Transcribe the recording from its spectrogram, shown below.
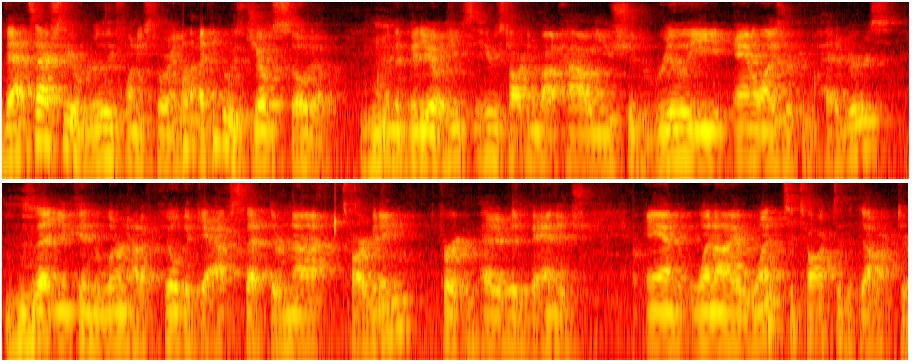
that's actually a really funny story. I think it was Joe Soto Mm-hmm. in the video. He, was- he was talking about how you should really analyze your competitors Mm-hmm. so that you can learn how to fill the gaps that they're not targeting for a competitive advantage. And when I went to talk to the doctor,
